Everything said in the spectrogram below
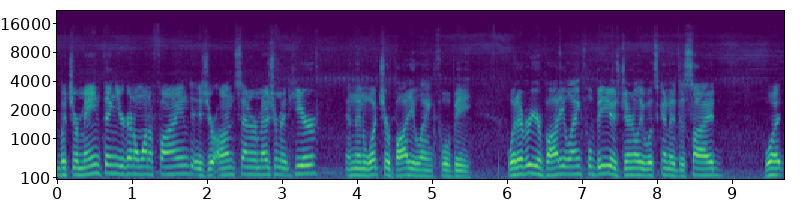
But your main thing you're going to want to find is your on center measurement here and then what your body length will be. Whatever your body length will be is generally what's going to decide what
